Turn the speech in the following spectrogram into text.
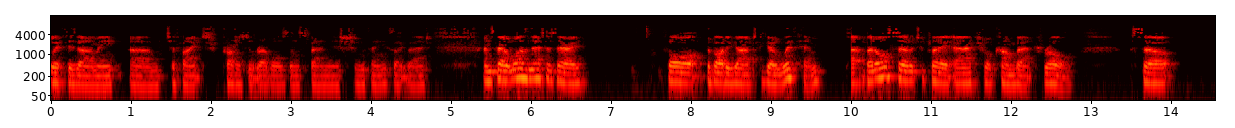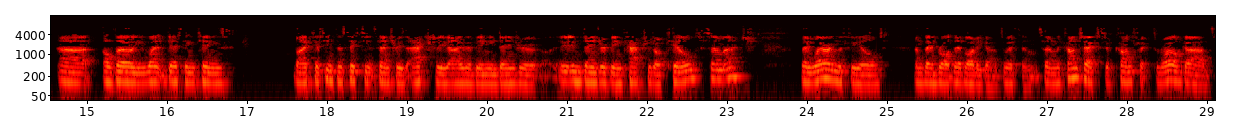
with his army um, to fight Protestant rebels and Spanish and things like that. And so it was necessary for the bodyguard to go with him, uh, but also to play an actual combat role. So, uh, although you weren't getting kings like 15th and 16th centuries actually either being in danger in danger of being captured or killed so much, they were in the field and they brought their bodyguards with them. So, in the context of conflict, the royal guards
